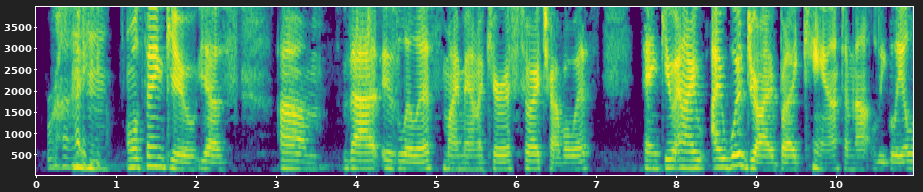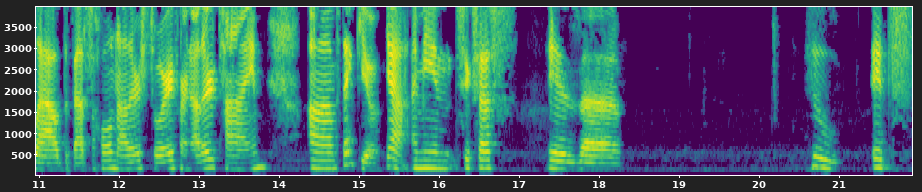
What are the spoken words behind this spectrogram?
right? Mhm. Well, thank you. Yes. Um, that is Lilith, my manicurist who I travel with. Thank you. And I, I would drive, but I can't. I'm not legally allowed, but that's a whole nother story for another time. Um, thank you. Yeah. I mean, success is, uh, who it's,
